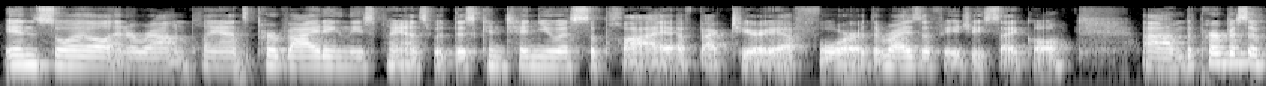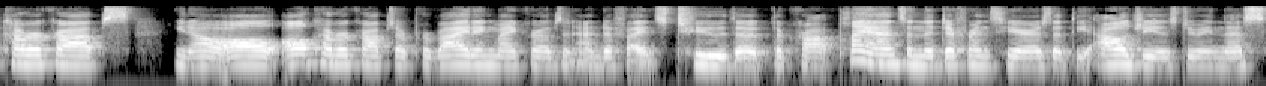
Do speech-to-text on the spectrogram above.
in soil and around plants, providing these plants with this continuous supply of bacteria for the rhizophagy cycle. Um, the purpose of cover crops, you know, all, all cover crops are providing microbes and endophytes to the, the crop plants. And the difference here is that the algae is doing this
